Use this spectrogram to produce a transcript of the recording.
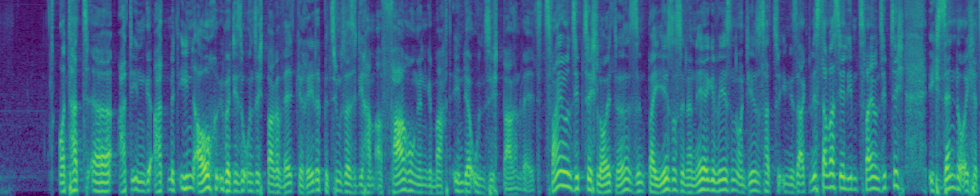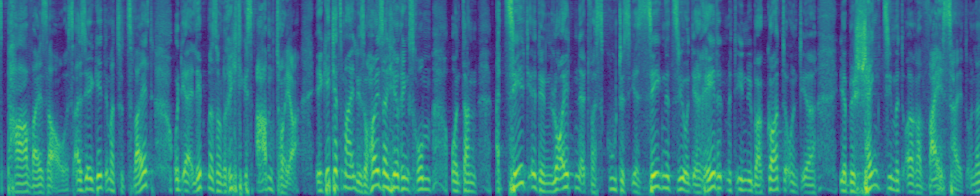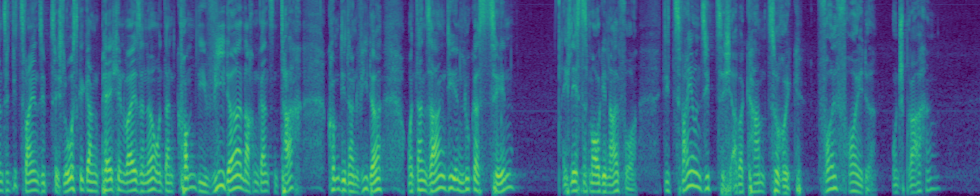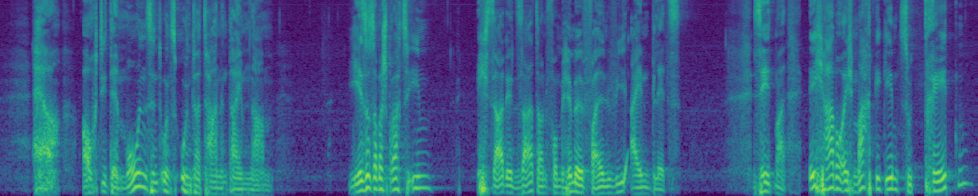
und hat, äh, hat, ihn, hat mit ihnen auch über diese unsichtbare Welt geredet, beziehungsweise die haben Erfahrungen gemacht in der unsichtbaren Welt. 72 Leute sind bei Jesus in der Nähe gewesen und Jesus hat zu ihnen gesagt, wisst ihr was, ihr lieben 72, ich sende euch jetzt paarweise aus. Also ihr geht immer zu zweit und ihr erlebt mal so ein richtiges Abenteuer. Ihr geht jetzt mal in diese Häuser hier ringsrum und dann erzählt ihr den Leuten etwas Gutes, ihr segnet sie und ihr redet mit ihnen über Gott und ihr, ihr beschenkt sie mit eurer Weisheit. Und dann sind die 72 losgegangen lang pärchenweise, ne? und dann kommen die wieder, nach dem ganzen Tag, kommen die dann wieder und dann sagen die in Lukas 10, ich lese das mal original vor, die 72 aber kamen zurück, voll Freude und sprachen, Herr, auch die Dämonen sind uns untertan in deinem Namen. Jesus aber sprach zu ihm, ich sah den Satan vom Himmel fallen wie ein Blitz. Seht mal, ich habe euch Macht gegeben zu treten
